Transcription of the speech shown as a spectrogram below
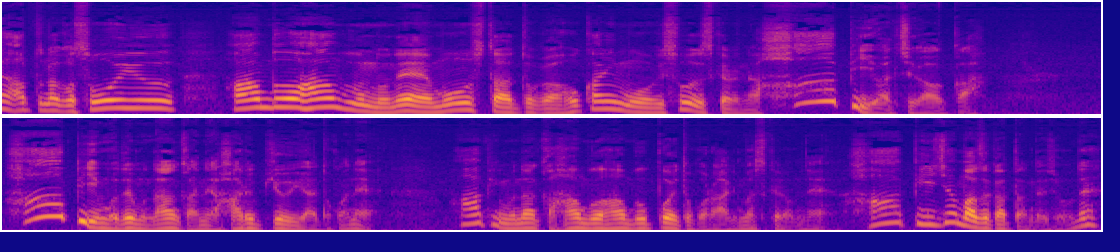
あとなんかそういう半分半分のねモンスターとか他にもそうですからねハーピーは違うか。ハーピーもでもなんかねハルピュイアとかねハーピーもなんか半分半分っぽいところありますけどねハーピーじゃまずかったんでしょうね。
